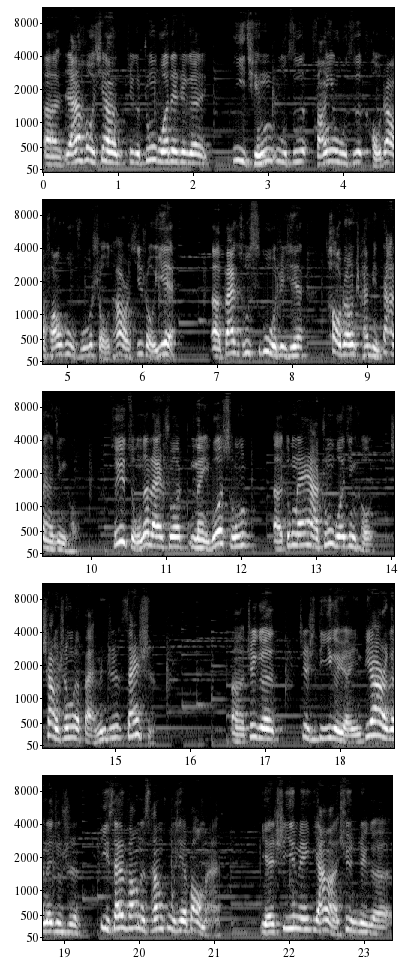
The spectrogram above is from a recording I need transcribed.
呃，然后像这个中国的这个疫情物资、防疫物资、口罩、防护服、手套、洗手液，呃，Back to School 这些套装产品大量进口。所以总的来说，美国从呃东南亚中国进口上升了百分之三十，呃，这个这是第一个原因。第二个呢，就是第三方的仓库现在爆满，也是因为亚马逊这个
